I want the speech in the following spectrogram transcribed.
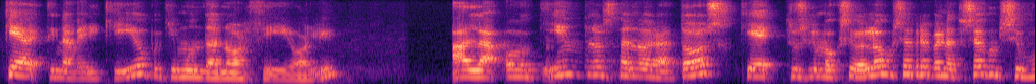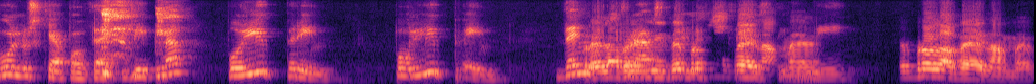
και την Αμερική, όπου κοιμούνταν όρθιοι όλοι αλλά ο κίνδυνος ήταν ορατός και τους λοιμοξιολόγους έπρεπε να τους έχουν συμβούλους και από δίπλα πολύ πριν. Πολύ πριν. Δεν, Βρε, δεν προλαβαίναμε. Δεν προλαβαίναμε.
